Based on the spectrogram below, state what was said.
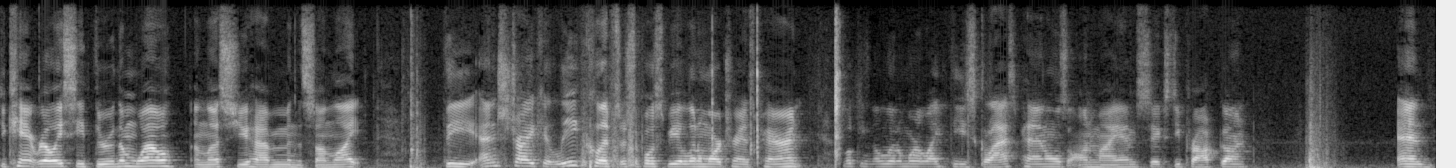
you can't really see through them well unless you have them in the sunlight. The N-Strike Elite clips are supposed to be a little more transparent, looking a little more like these glass panels on my M60 prop gun. And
